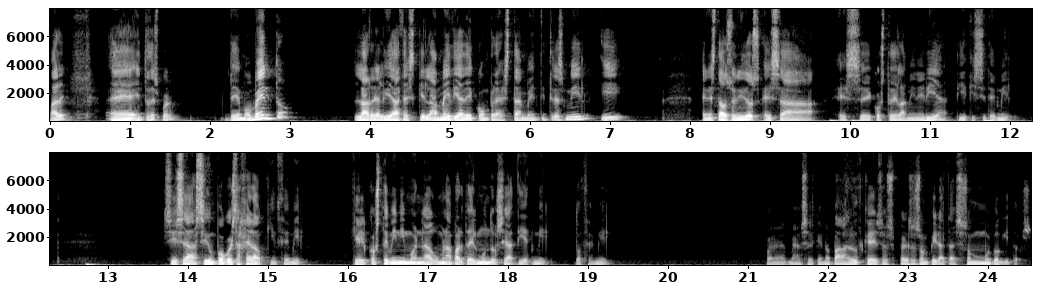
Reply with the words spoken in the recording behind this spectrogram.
¿Vale? Eh, entonces, bueno, de momento, la realidad es que la media de compra está en 23.000 y en Estados Unidos esa, ese coste de la minería, 17.000. Si ese ha sido un poco exagerado, 15.000. Que el coste mínimo en alguna parte del mundo sea 10.000, 12.000. Bueno, menos el que no paga luz, que esos, pero esos son piratas, son muy poquitos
